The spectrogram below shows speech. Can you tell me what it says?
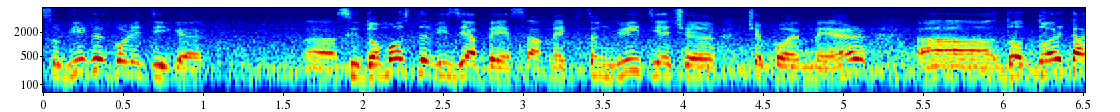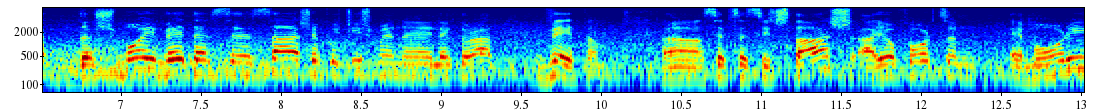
subjektet politike, sidomos Lëvizja Besa, me këtë ngritje që, që po e merr, do të dojë të dëshmoj vetën se sa është e fuqishme në elektorat vetëm. sepse siç thashë, ajo forcën e morri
